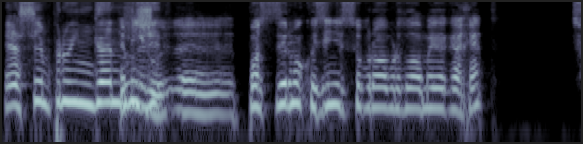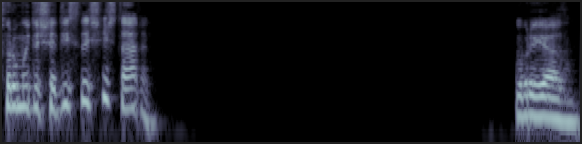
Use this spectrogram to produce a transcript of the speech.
é sempre um engano Amigo, legítimo. uh, posso dizer uma coisinha sobre a obra do Almeida Garrett? Se for muita chatice, deixem estar. Obrigado.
